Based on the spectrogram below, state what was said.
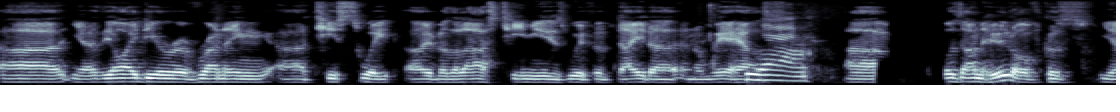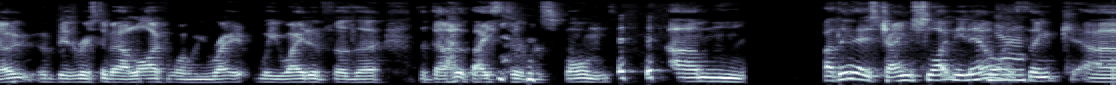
Uh, you know, the idea of running a test suite over the last 10 years worth of data in a warehouse yeah. uh, was unheard of because you know the rest of our life when we wait, we waited for the, the database to respond. Um, I think that's changed slightly now. Yeah. I think uh,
